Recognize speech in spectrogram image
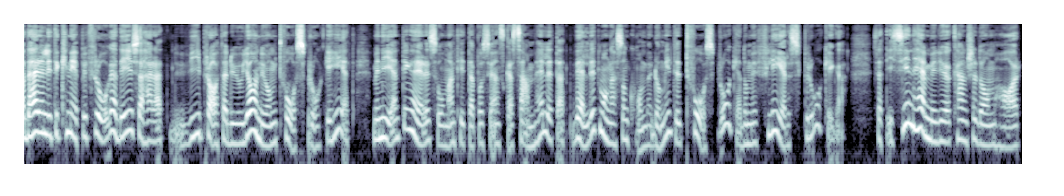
Ja, det här är en lite knepig fråga. Det är ju så här att vi pratar, du och jag nu, om tvåspråkighet. Men egentligen är det så om man tittar på svenska samhället att väldigt många som kommer, de är inte tvåspråkiga, de är flerspråkiga. Så att i sin hemmiljö kanske de har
